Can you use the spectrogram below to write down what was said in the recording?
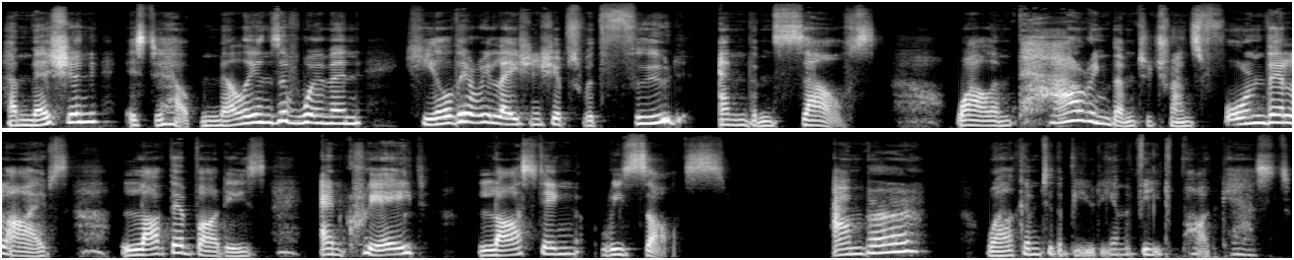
Her mission is to help millions of women heal their relationships with food and themselves while empowering them to transform their lives, love their bodies, and create lasting results. Amber, Welcome to the Beauty and the Feed podcast.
